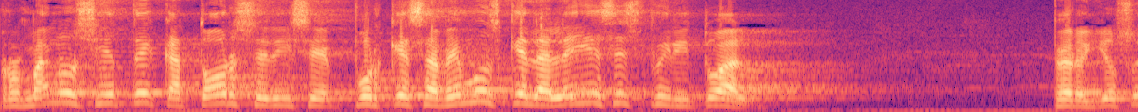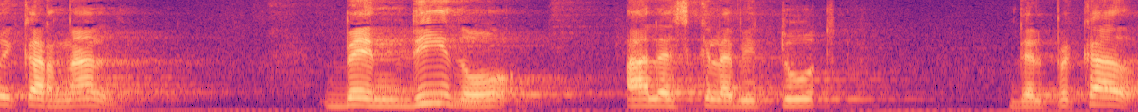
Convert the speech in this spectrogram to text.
Romanos 7, 14 dice, porque sabemos que la ley es espiritual, pero yo soy carnal vendido a la esclavitud del pecado.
